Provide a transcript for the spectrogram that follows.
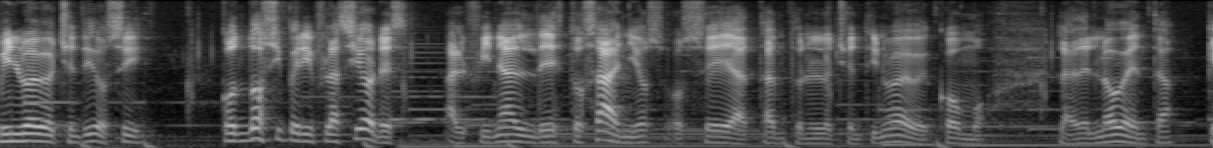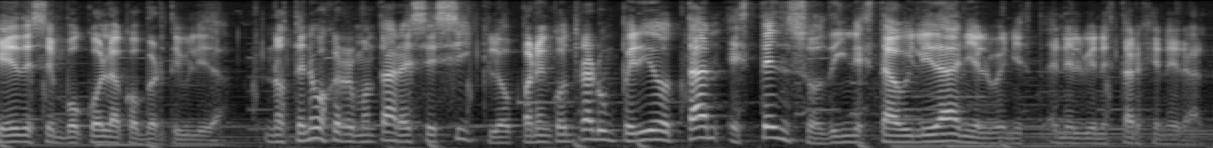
1982 sí, con dos hiperinflaciones al final de estos años, o sea, tanto en el 89 como la del 90, que desembocó la convertibilidad. Nos tenemos que remontar a ese ciclo para encontrar un periodo tan extenso de inestabilidad en el bienestar general.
